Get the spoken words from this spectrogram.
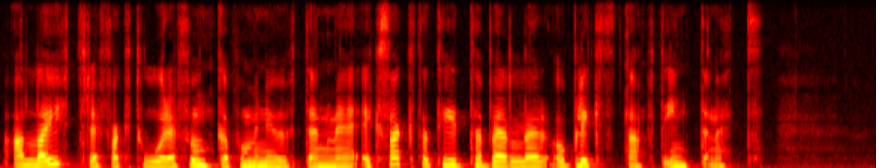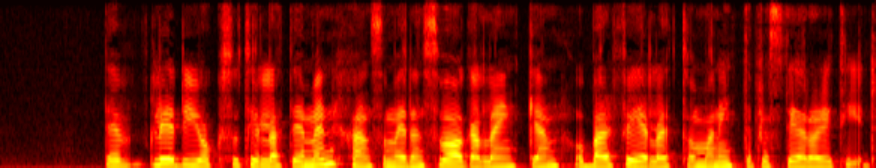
alla yttre faktorer funkar på minuten med exakta tidtabeller och blixtsnabbt internet. Det leder ju också till att det är människan som är den svaga länken och bär felet om man inte presterar i tid.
